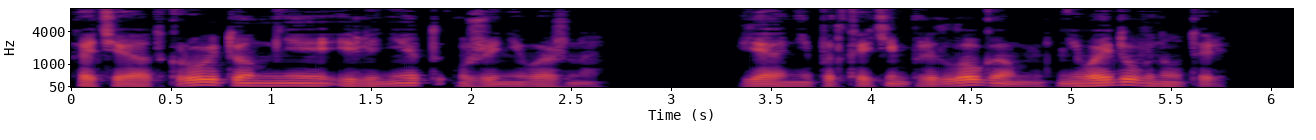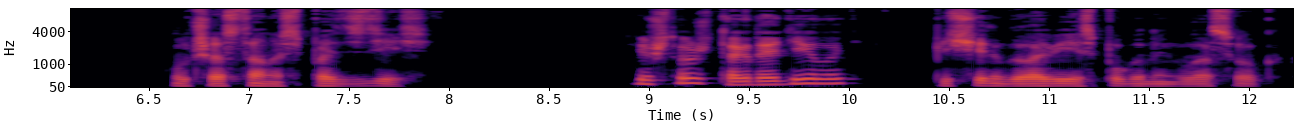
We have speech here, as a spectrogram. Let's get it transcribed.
Хотя откроет он мне или нет, уже не важно. Я ни под каким предлогом не войду внутрь. Лучше останусь спать здесь. «И что же тогда делать?» – пищит в голове испуганный голосок.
